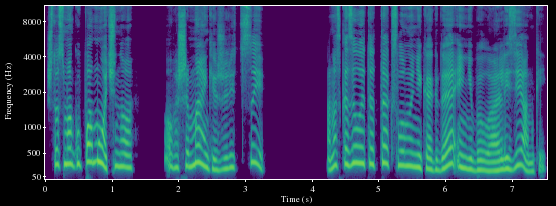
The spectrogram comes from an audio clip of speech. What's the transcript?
что смогу помочь, но ваши маги, жрецы... Она сказала это так, словно никогда и не была лизианкой.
